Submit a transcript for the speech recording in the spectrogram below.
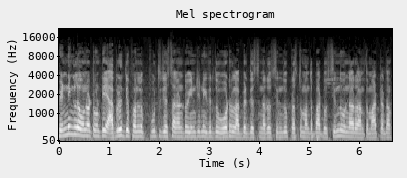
పెండింగ్లో ఉన్నటువంటి అభివృద్ధి పనులు పూర్తి చేస్తారంటూ ఇంటింటికి తిరుగుతూ ఓటర్లు అభ్యర్థిస్తున్నారు. సింధు ప్రస్తుతం అంత పాటు సింధు ఉన్నారు. ఆమెతో మాట్లాడదాం.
